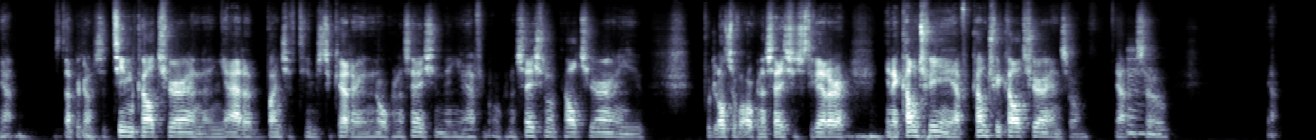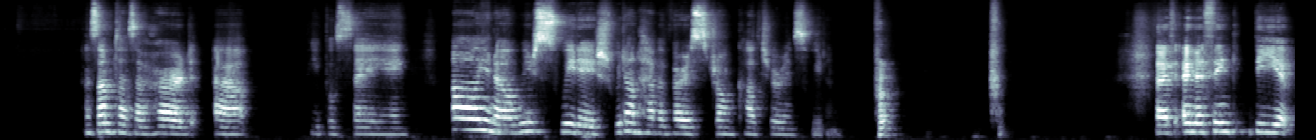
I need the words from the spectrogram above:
So that becomes a team culture, and then you add a bunch of teams together in an organization, then you have an organizational culture, and you put lots of organizations together in a country, and you have a country culture, and so on. Yeah. Mhm. So yeah. And sometimes I've heard uh, people saying, "Oh, you know, we're Swedish. We don't have a very strong culture in Sweden." And I think the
